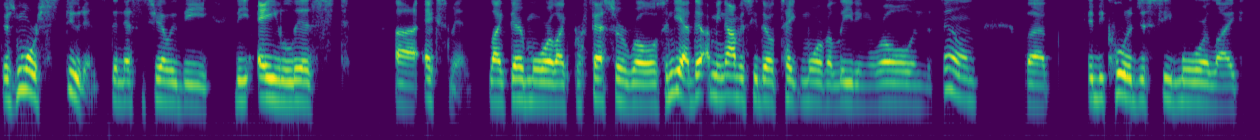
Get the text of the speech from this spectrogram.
there's more students than necessarily the the A list uh, X Men. Like they're more like professor roles, and yeah, I mean obviously they'll take more of a leading role in the film, but it'd be cool to just see more like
